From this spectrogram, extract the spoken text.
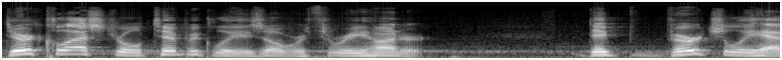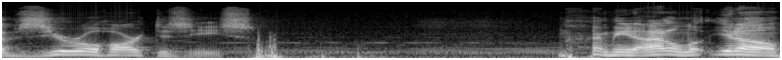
Their cholesterol typically is over 300. They virtually have zero heart disease. I mean, I don't know, you know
